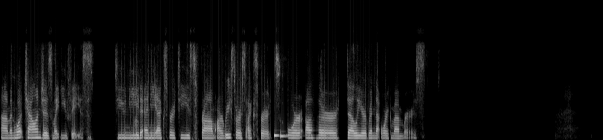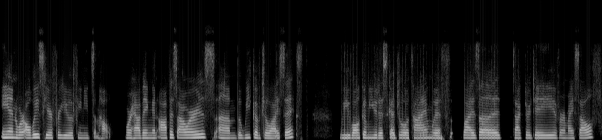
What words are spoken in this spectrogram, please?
Um, and what challenges might you face? Do you need any expertise from our resource experts or other Delhi Urban Network members? And we're always here for you if you need some help. We're having an office hours um, the week of July 6th. We welcome you to schedule a time with Liza, Dr. Dave, or myself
